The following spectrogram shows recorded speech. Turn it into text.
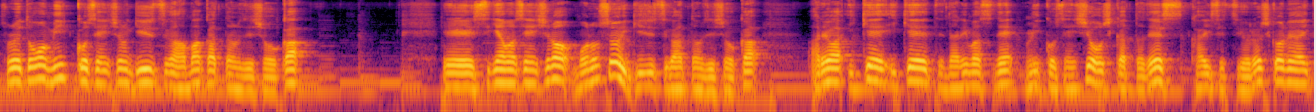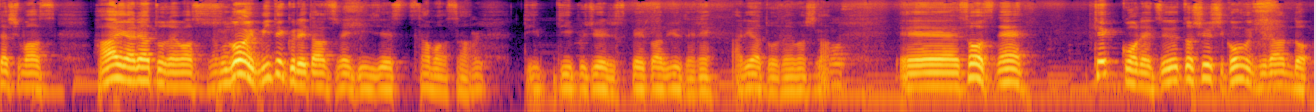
それともミッコ選手の技術が甘かったのでしょうか、えー杉山選手のものすごい技術があったのでしょうかあれはいけいけってなりますね。ミッコ選手惜しかったです。解説よろしくお願いいたします。はい、ありがとうございます。すごい見てくれたんですね、DJ サマーさん。はいディディープジュエルスペーパービューでね、ありがとうございました。えー、そうですね。結構ね、ずっと終始5分2ラウンド、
